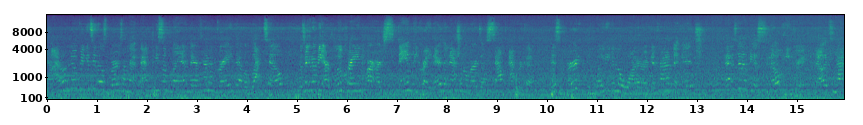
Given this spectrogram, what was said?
Now, I don't know if you can see those birds on that back piece of land. They're kind of gray. They have a black tail. Those are going to be our or our Stanley crane. They're the national birds of South Africa. This bird is wading in the water kind of the edge. That is going to be a snow egret. Now, it's not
